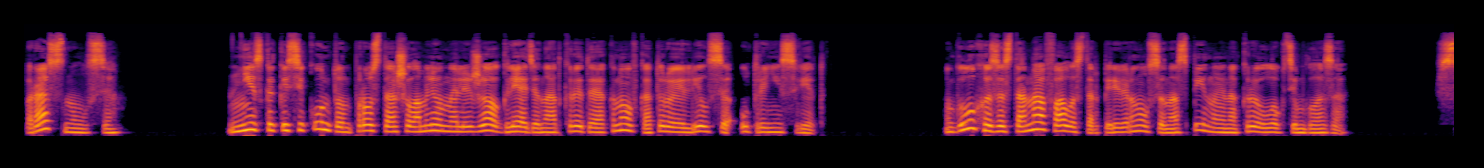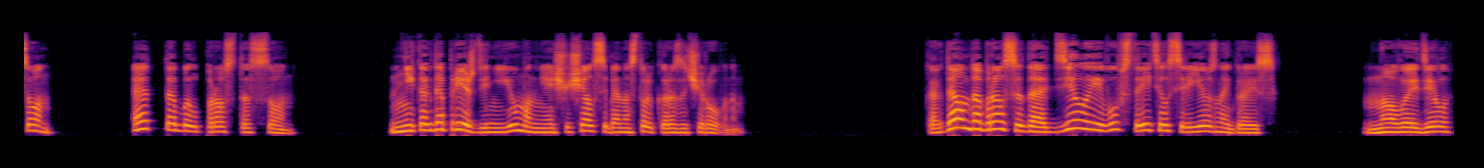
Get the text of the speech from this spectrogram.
Проснулся. Несколько секунд он просто ошеломленно лежал, глядя на открытое окно, в которое лился утренний свет. Глухо застонав, Алластер перевернулся на спину и накрыл локтем глаза. Сон. Это был просто сон. Никогда прежде Ньюман не ощущал себя настолько разочарованным. Когда он добрался до отдела, его встретил серьезный Грейс. «Новое дело?»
